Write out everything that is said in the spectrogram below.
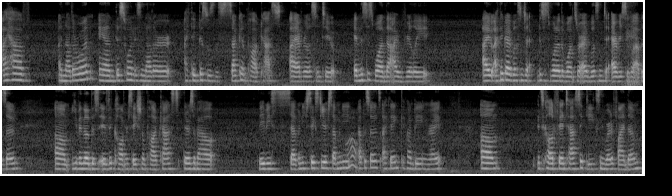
I have another one, and this one is another. I think this was the second podcast I ever listened to, and this is one that I really. I, I think I've listened to this is one of the ones where I've listened to every single episode. Um, even though this is a conversational podcast, there's about maybe 70, 60 or 70 Wow. episodes, I think, if I'm being right. Um, it's called Fantastic Geeks and Where to Find Them,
